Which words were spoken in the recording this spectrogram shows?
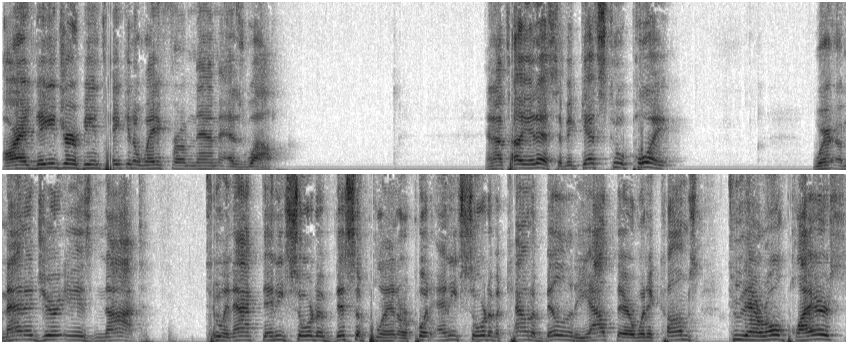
are in danger of being taken away from them as well. And I'll tell you this if it gets to a point where a manager is not to enact any sort of discipline or put any sort of accountability out there when it comes to their own players,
